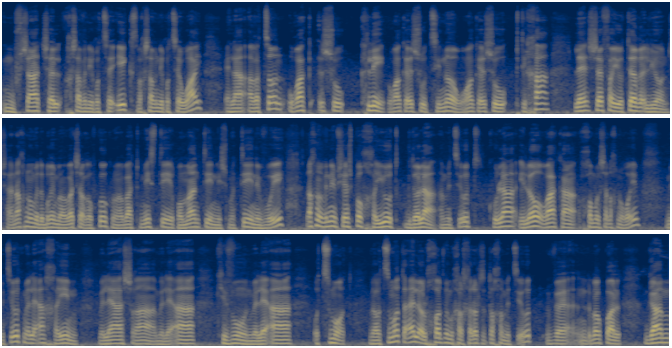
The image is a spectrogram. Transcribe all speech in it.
מופשט של עכשיו אני רוצה X ועכשיו אני רוצה Y, אלא הרצון הוא רק איזשהו כלי, הוא רק איזשהו צינור, הוא רק איזשהו פתיחה לשפע יותר עליון. כשאנחנו מדברים במבט של הרב קוק, במבט מיסטי, רומנטי, נשמתי, נבואי, אנחנו מבינים שיש פה חיות גדולה. המציאות כולה היא לא רק החומר שאנחנו רואים, מציאות מלאה חיים, מלאה השראה, מלאה כיוון, מלאה עוצמות. והעוצמות האלה הולכות ומחלחלות לתוך המציאות, ואני מדבר פה על גם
